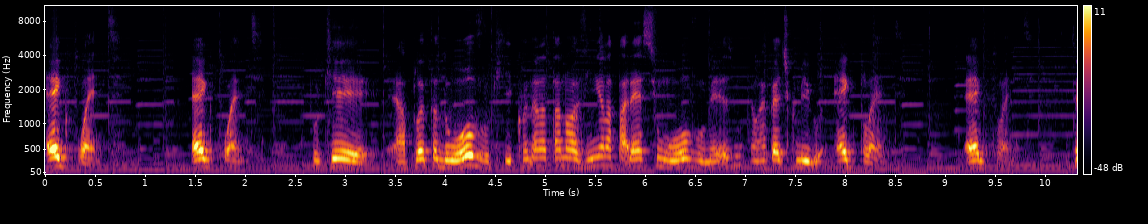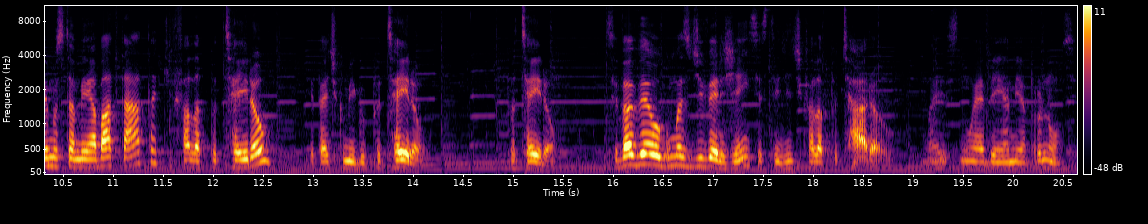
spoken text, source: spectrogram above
eggplant. Eggplant porque é a planta do ovo que quando ela está novinha ela parece um ovo mesmo. Então repete comigo, eggplant, eggplant. Temos também a batata que fala potato. Repete comigo, potato, potato. Você vai ver algumas divergências, tem gente que fala potato, mas não é bem a minha pronúncia.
